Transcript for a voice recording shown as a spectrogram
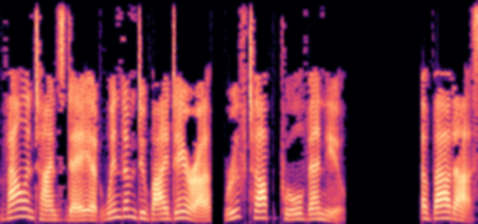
Valentine's Day at Wyndham Dubai Deira, rooftop pool venue. About us.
